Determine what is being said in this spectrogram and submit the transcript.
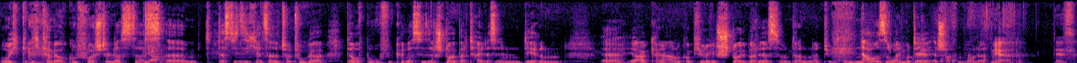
Oh, ich, ich kann mir auch gut vorstellen, dass das, Ja. ähm, dass die sich jetzt, also Tortuga, darauf berufen können, dass dieser Stolperteil, das in deren, äh, ja, keine Ahnung, Computer gestolpert ist und dann natürlich genau so ein Modell erschaffen wurde. Ja, ist,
